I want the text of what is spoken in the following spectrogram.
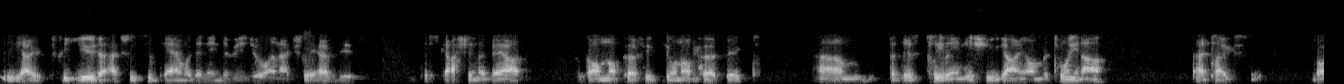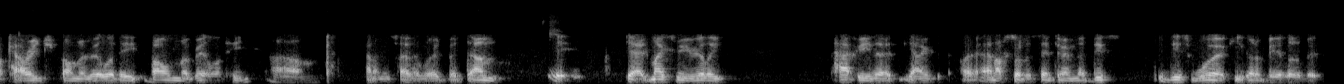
you know, for you to actually sit down with an individual and actually have this discussion about, look, I'm not perfect, you're not perfect, um, but there's clearly an issue going on between us. That takes like courage, vulnerability, vulnerability. Um, can't even say the word, but um, it, yeah, it makes me really happy that you know, and I've sort of said to him that this this work you've got to be a little bit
